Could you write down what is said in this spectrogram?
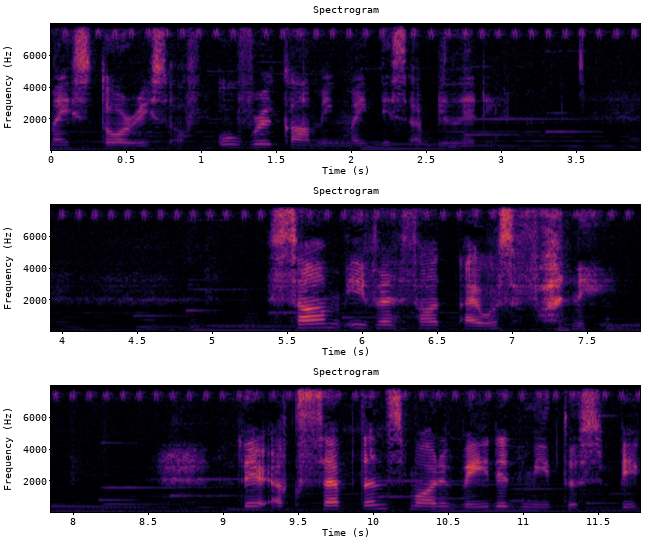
my stories of overcoming my disability. Some even thought I was funny. Their acceptance motivated me to speak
